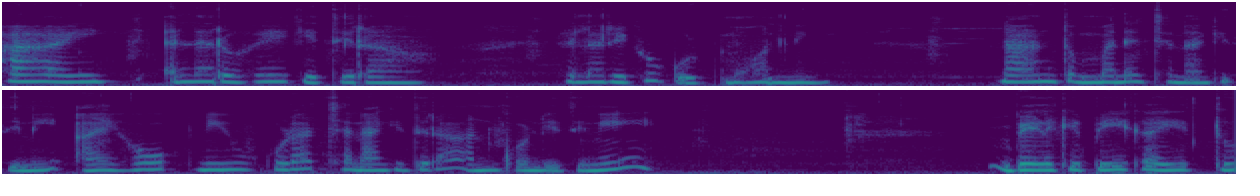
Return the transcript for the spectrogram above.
ಹಾಯ್, ಎಲ್ಲರೂ ಹೇಗಿದ್ದೀರಾ? ಎಲ್ಲರಿಗೂ ಗುಡ್ ಮಾರ್ನಿಂಗ್ ನಾನು ತುಂಬಾ ಚೆನ್ನಾಗಿದ್ದೀನಿ. ಐ ಹೋಪ್ ನೀವು ಕೂಡ ಚೆನ್ನಾಗಿದ್ದೀರಾ ಅಂದ್ಕೊಂಡಿದ್ದೀನಿ ಬೆಳಗ್ಗೆ ಬೇಗ ಎದ್ದು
